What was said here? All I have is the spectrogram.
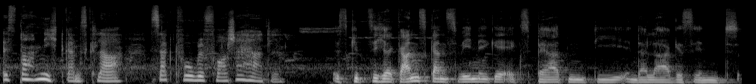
ist noch nicht ganz klar, sagt Vogelforscher Hertel. Es gibt sicher ganz, ganz wenige Experten, die in der Lage sind,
